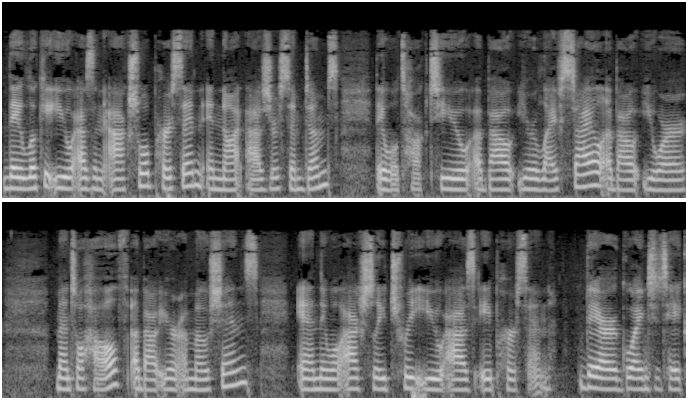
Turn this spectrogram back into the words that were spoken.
They look at you as an actual person and not as your symptoms. They will talk to you about your lifestyle, about your mental health, about your emotions, and they will actually treat you as a person. They are going to take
